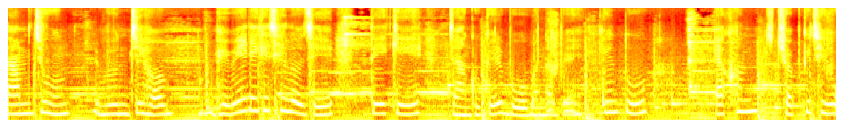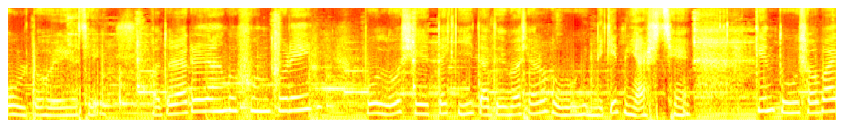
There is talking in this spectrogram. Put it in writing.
নামজুন এবং জেহব ভেবেই রেখেছিল যে তেকে জাংকুকের বউ বানাবে। কিন্তু এখন সব কিছু উল্টো হয়ে গেছে। কত আগে জাংকুক ফোন করেই বলল, সে কি তাদের বাসার দিকে নিয়ে আসছে? কিন্তু সবাই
